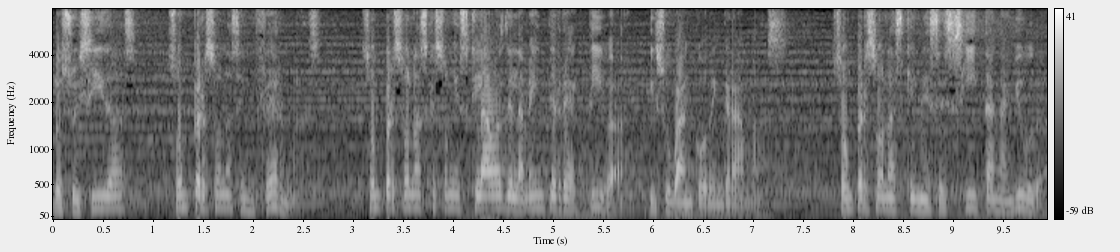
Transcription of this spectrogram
Los suicidas son personas enfermas, son personas que son esclavas de la mente reactiva y su banco de engramas. Son personas que necesitan ayuda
